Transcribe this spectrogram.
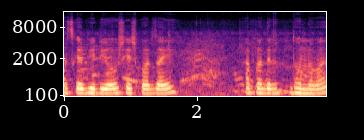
আজকের ভিডিও শেষ পর্যায়ে। আপনাদের ধন্যবাদ।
